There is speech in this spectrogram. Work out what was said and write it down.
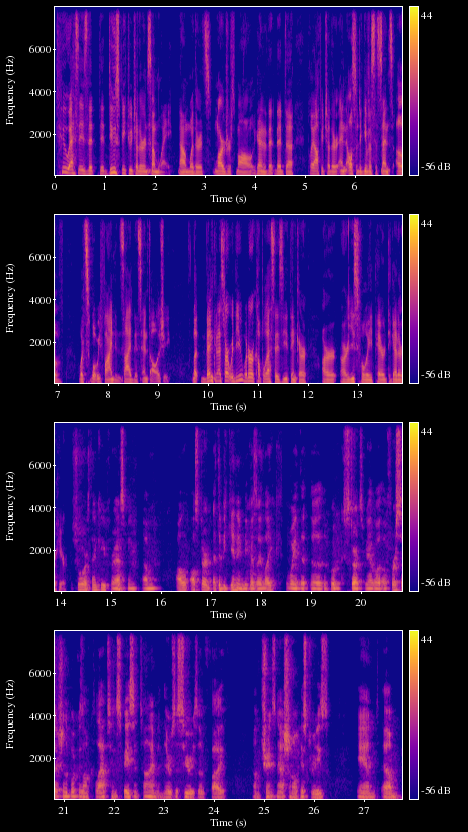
two essays that, that do speak to each other in some way, um, whether it's large or small, again, that, that uh, play off each other, and also to give us a sense of what's what we find inside this anthology. But ben, can I start with you? What are a couple essays you think are are are usefully paired together here? Sure. Thank you for asking. Um, I'll, I'll start at the beginning because I like the way that the, the book starts. We have a, a first section of the book is on collapsing space and time, and there's a series of five um, transnational histories. And um,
